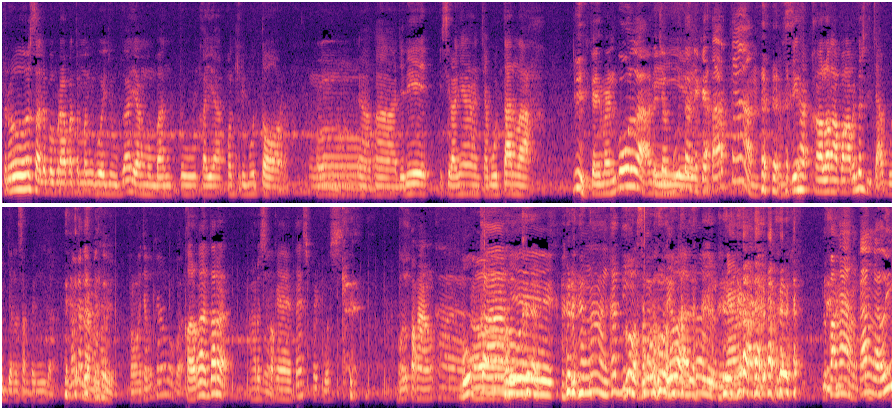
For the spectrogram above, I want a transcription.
terus ada beberapa teman gue juga yang membantu kayak kontributor Oh. ya, ah, jadi istilahnya cabutan lah Wih, kayak main bola, ada Iya. cabutan ya kayak tarkam. Penting kalau ngapa-ngapain terus dicabut jangan sampai enggak Emang kenapa tuh? kalau cabutnya apa pak kalau nggak ntar harus Hmm. pakai tespek bos oh lupa ngangkat bukan Oh. eh. ngangkat nih Gosong. dewasa lu Lupa ngangkang kali.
